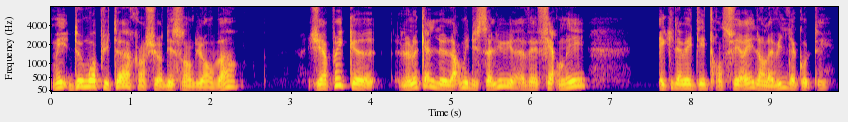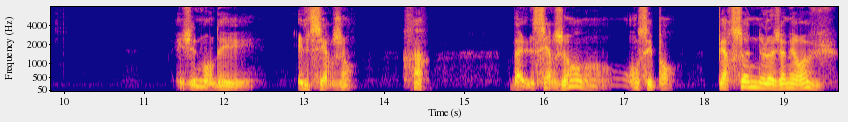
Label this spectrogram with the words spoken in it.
Mais deux mois plus tard, quand je suis redescendu en bas, j'ai appris que le local de l'armée du salut avait fermé et qu'il avait été transféré dans la ville d'à côté. Et j'ai demandé, et le sergent? Ah, ben, le sergent, on ne sait pas. Personne ne l'a jamais revu.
